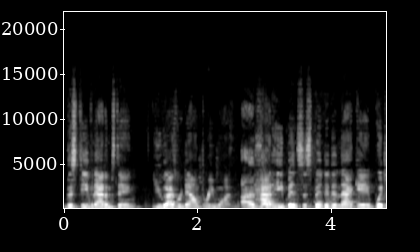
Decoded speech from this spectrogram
the Steven Adams thing. You guys were down three one. I- Had he been suspended in that game, which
